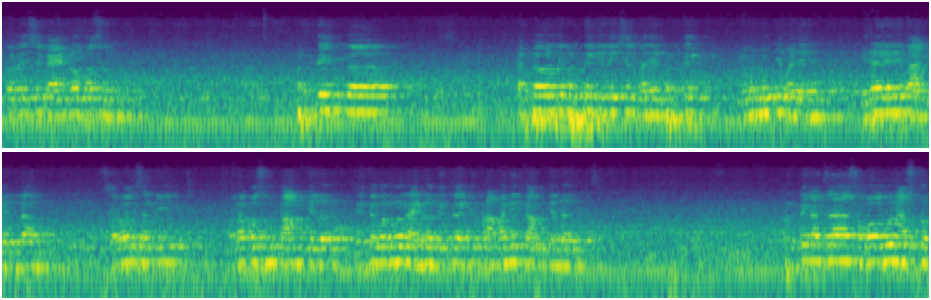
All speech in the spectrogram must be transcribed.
एकोणीसशे ब्याण्णवपासून प्रत्येक टप्प्यावरती प्रत्येक इलेक्शनमध्ये प्रत्येक निवडणुकीमध्ये हिरारीने भाग घेतला. सर्वांसाठी मनापासून काम केलं त्याच्याबरोबर राहिलं त्याच्यासाठी प्रामाणिक काम केलं. प्रत्येकाचा स्वभाव गुण असतो.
